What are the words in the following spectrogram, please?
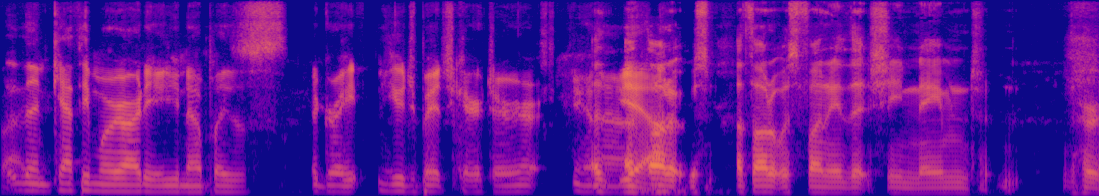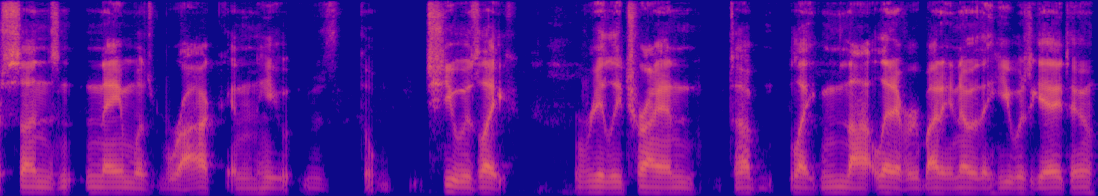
Like, then Cathy Moriarty, you know, plays a great huge bitch character. You I, know? I Yeah. thought it was I thought it was funny that she named her son's name was Rock and he was the, she was like really trying to like not let everybody know that he was gay too.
